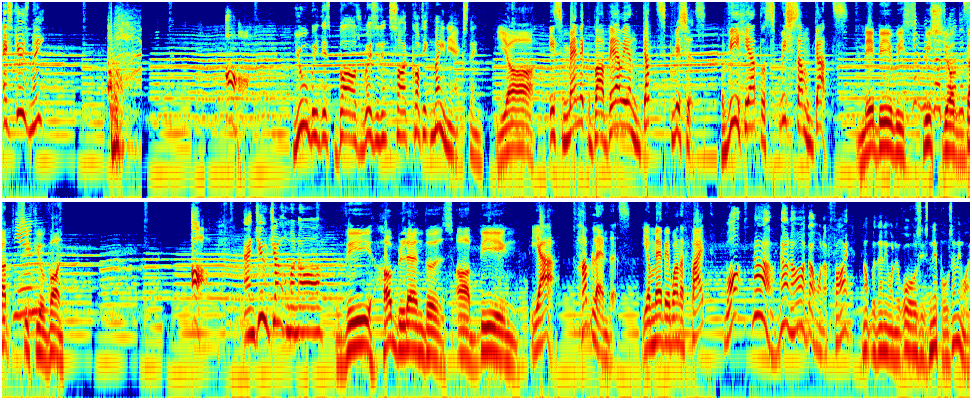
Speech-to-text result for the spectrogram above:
Excuse me. Ah. You'll be this bar's resident psychotic maniacs then. Yeah. It's manic barbarian gut squishers. We here to squish some guts. Maybe we squish read your all this guts if you want. Ah. And you gentlemen are. The Hublanders are being. Yeah, Hublanders. You maybe want to fight? What? No, no, no, I don't want to fight. Not with anyone who oils his nipples, anyway.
